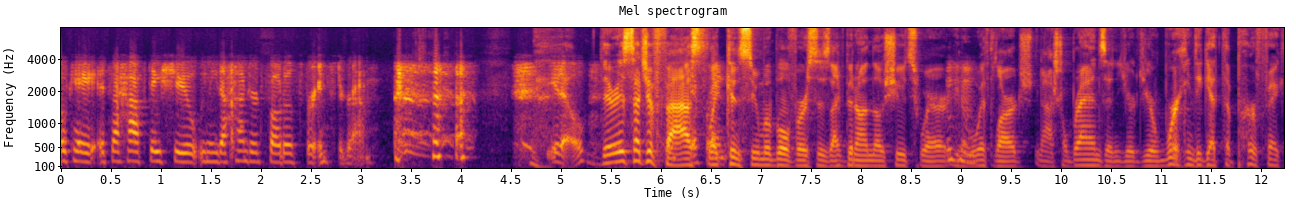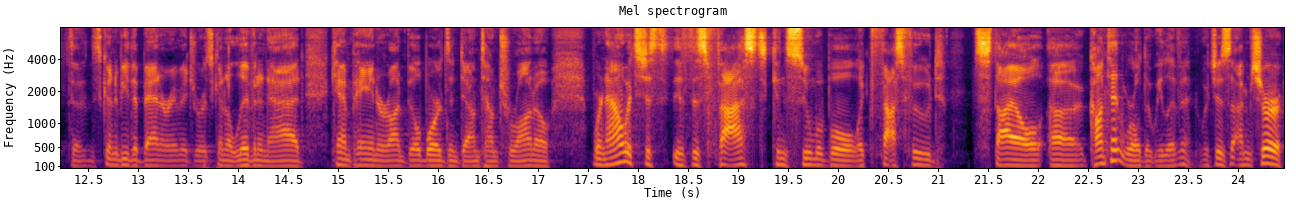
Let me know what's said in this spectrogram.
okay, it's a half day shoot. We need a hundred photos for Instagram. you know, There is such a fast, like consumable versus I've been on those shoots where, you Mm-hmm. know, with large national brands and you're, you're working to get the perfect, uh, it's going to be the banner image or it's going to live in an ad campaign or on billboards in downtown Toronto where now it's just, it's this fast consumable, like fast food style uh, content world that we live in, which is, I'm sure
